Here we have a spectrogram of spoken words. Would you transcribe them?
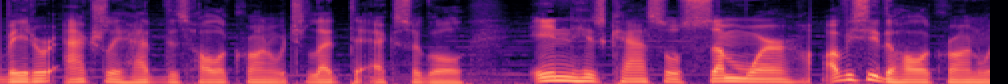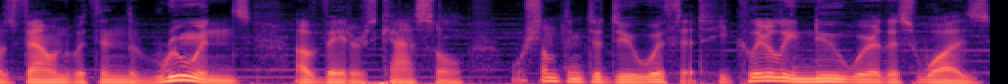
Vader actually had this holocron which led to Exegol in his castle somewhere. Obviously, the holocron was found within the ruins of Vader's castle, or something to do with it. He clearly knew where this was,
